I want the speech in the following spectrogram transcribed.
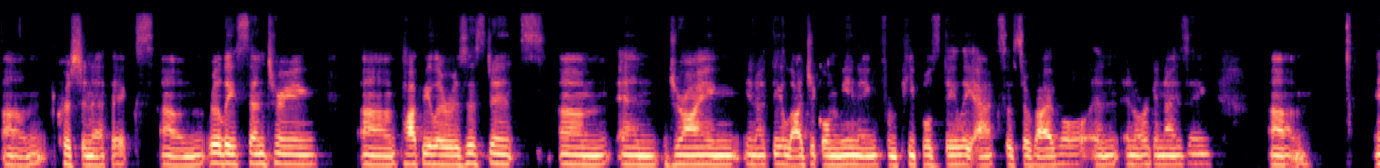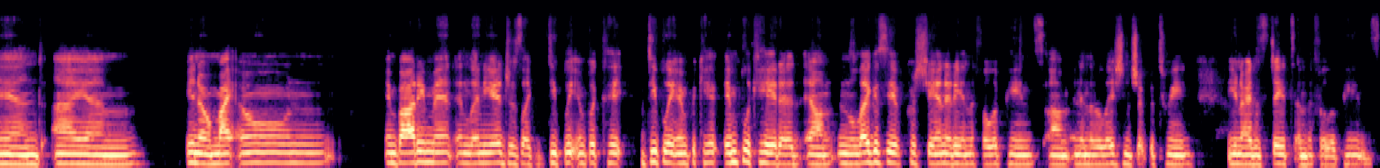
um, Christian ethics, um, really centering um, popular resistance um, and drawing you know, theological meaning from people's daily acts of survival and, and organizing. Um, and I am, you know, my own embodiment and lineage is like deeply implicate, deeply implica- implicated um, in the legacy of Christianity in the Philippines um, and in the relationship between the United States and the Philippines.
